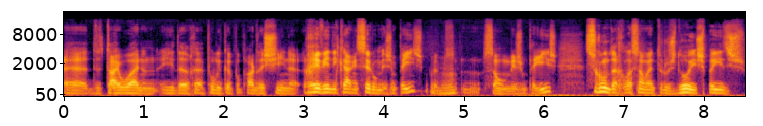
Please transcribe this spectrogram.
eh, de Taiwan e da República Popular da China reivindicarem ser o mesmo país, Uhum. são o mesmo país. Segundo, a relação entre os dois países,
